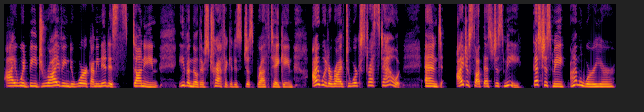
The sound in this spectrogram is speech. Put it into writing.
I would be driving to work. I mean, it is stunning. Even though there's traffic, it is just breathtaking. I would arrive to work stressed out. And I just thought that's just me. That's just me. I'm a worrier.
